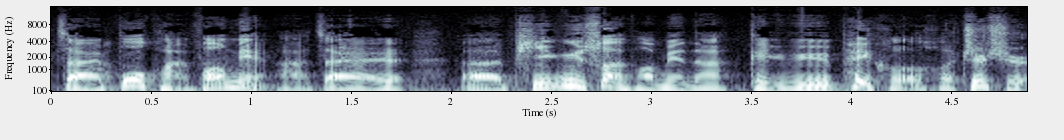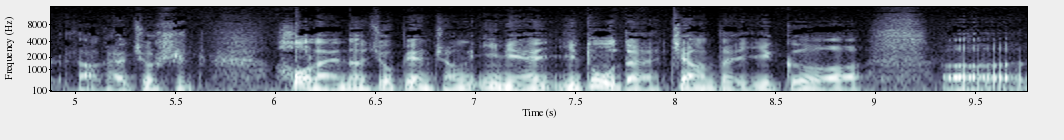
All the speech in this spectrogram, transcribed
在拨款方面啊，在呃批预算方面呢给予配合和支持，大概就是后来呢就变成一年一度的这样的一个呃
